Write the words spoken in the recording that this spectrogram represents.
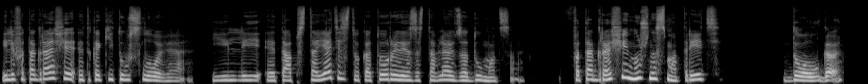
или фотография — это какие-то условия, или это обстоятельства, которые заставляют задуматься. Фотографии нужно смотреть долго.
